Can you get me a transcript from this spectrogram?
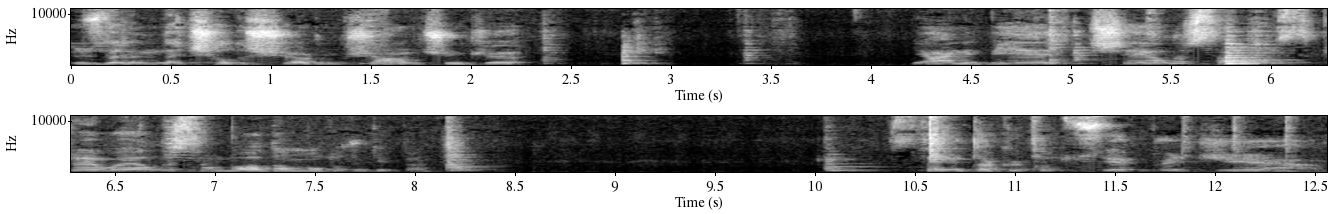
üzerinde çalışıyorum şu an. Çünkü yani bir şey alırsam, sprey boya alırsam bu adam olur gibi. Seni takı kutusu yapacağım.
